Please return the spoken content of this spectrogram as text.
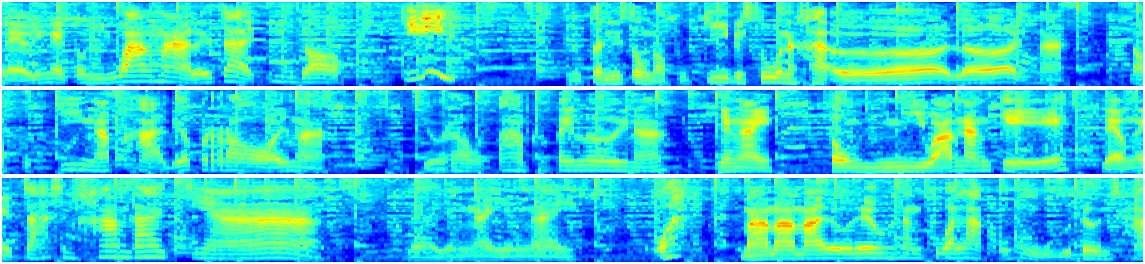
แล้วยังไงตรงนี้ว่างมาเลยจ้ะอีดอกปุกกี้ ตอนนี้ส่งน้องปุกกี้ไปสู้นะคะ เออ เลิศนะน้องปุกกี้งับขาเรียบร้อยมา เดี๋ยวเราตามกันไปเลยนะ ยังไงตรงนี้มีว้าวนางเก๋ แล้วไงจ้าฉันข้ามได้จ้าแล้วยังไงยังไงโอ้ยมามามาเร็วๆนางตัวหลักโอ้โหเดินช้า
